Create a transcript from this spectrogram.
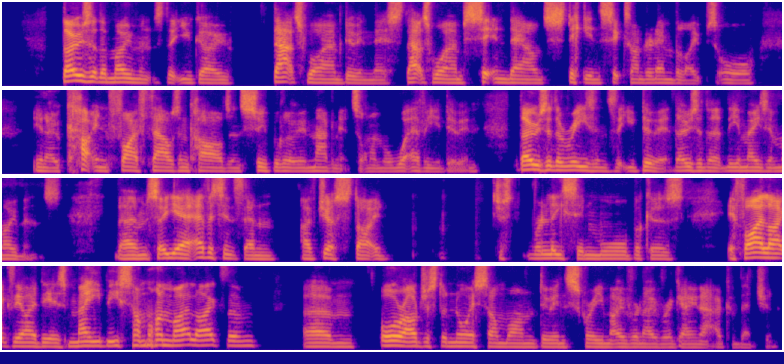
those are the moments that you go, that's why I'm doing this. That's why I'm sitting down, sticking 600 envelopes or, you know, cutting 5,000 cards and super gluing magnets on them or whatever you're doing. Those are the reasons that you do it. Those are the, the amazing moments. Um, so yeah, ever since then, I've just started just releasing more because if I like the ideas, maybe someone might like them. Um, or I'll just annoy someone doing Scream over and over again at a convention.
